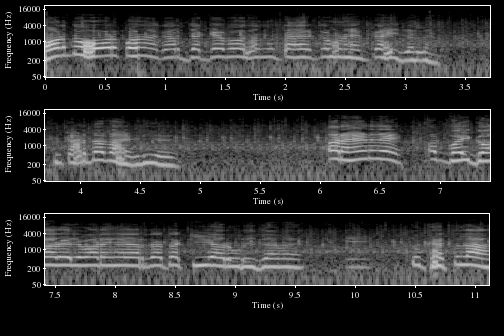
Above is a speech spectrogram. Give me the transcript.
ਹੁਣ ਤੂੰ ਹੋਰ ਕੋ ਨਾ ਕਰ ਜੱਗੇ ਬਹੁਤ ਸਾਨੂੰ ਟਾਇਰ ਕਿ ਹੁਣ ਹੈਂਕਾ ਹੀ ਚੱਲ। ਕੱਢਦਾ ਤਾਂ ਹੈ ਨਹੀਂ ਇਹ। ਉਹ ਰਹਿਣ ਦੇ। ਉਹ ਬਾਈ ਗਾਰੇ ਜਵਾੜੇਗਾ ਯਾਰ ਤੱਕ ਕੀ ਆ ਰੂੜੀ ਜਿਵੇਂ। ਤੂੰ ਖਿੱਚ ਲਾ।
